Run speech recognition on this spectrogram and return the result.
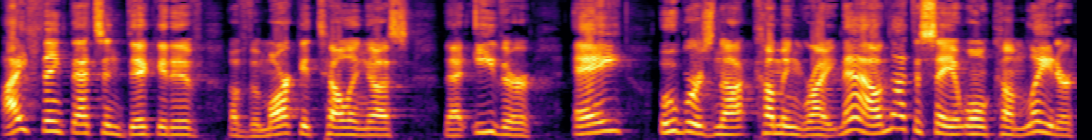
I think that's indicative of the market telling us that either A, Uber's not coming right now. Not to say it won't come later,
